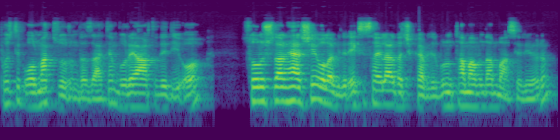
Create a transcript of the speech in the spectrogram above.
pozitif olmak zorunda zaten. Bu r artı dediği o. Sonuçlar her şey olabilir. Eksi sayılar da çıkabilir. Bunun tamamından bahsediyorum.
